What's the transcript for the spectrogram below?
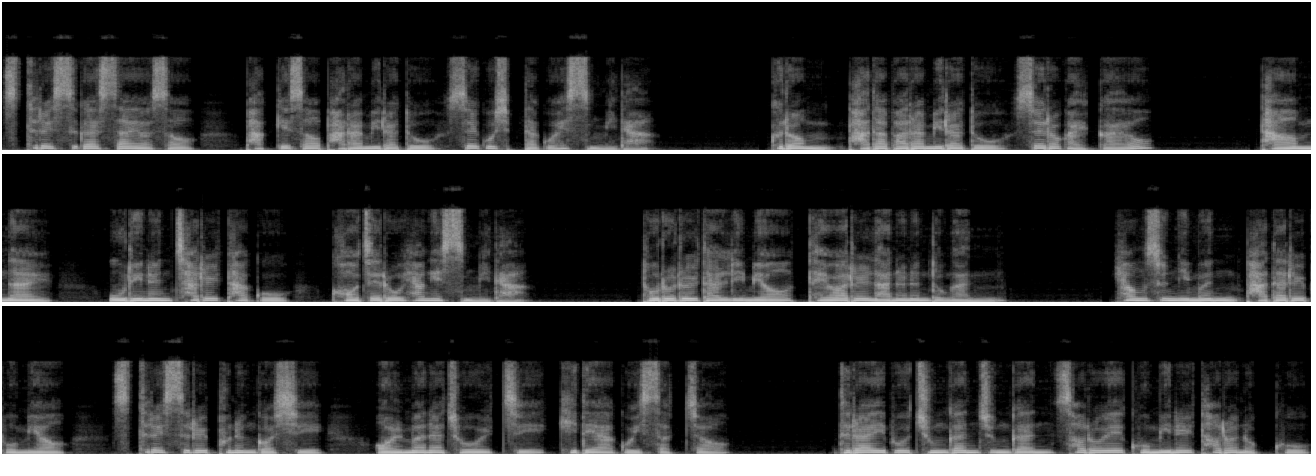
스트레스가 쌓여서 밖에서 바람이라도 쐬고 싶다고 했습니다. 그럼 바다 바람이라도 쐬러 갈까요? 다음 날 우리는 차를 타고 거제로 향했습니다. 도로를 달리며 대화를 나누는 동안 형수님은 바다를 보며 스트레스를 푸는 것이 얼마나 좋을지 기대하고 있었죠. 드라이브 중간중간 서로의 고민을 털어놓고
